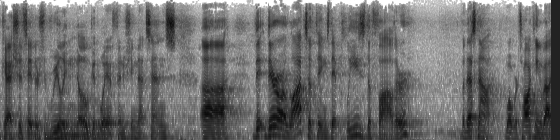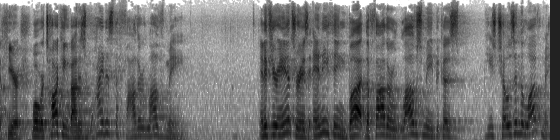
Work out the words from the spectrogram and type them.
Okay, I should say there's really no good way of finishing that sentence. Uh, th- there are lots of things that please the Father, but that's not what we're talking about here. What we're talking about is why does the Father love me? And if your answer is anything but, the Father loves me because He's chosen to love me,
